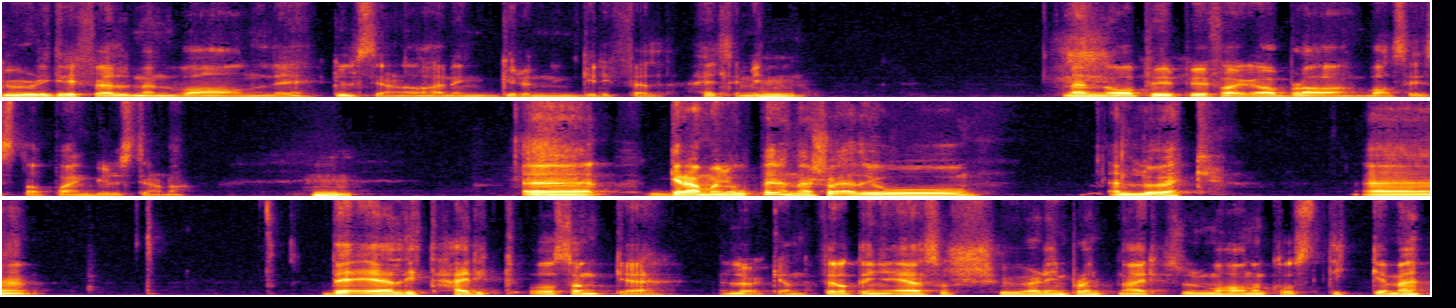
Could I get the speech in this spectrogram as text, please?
gul griffel, men vanlig gullstjerne har en grønn griffel helt i midten. Mm. Men òg purpurfarga bladbasis da på engullstjerna. Mm. Eh, Greier man opp i den så er det jo en løk. Eh, det er litt herk å sanke løken, for at den er så skjør, den planten her. Så du må ha noe å stikke med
